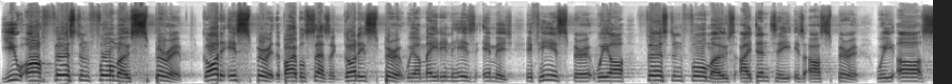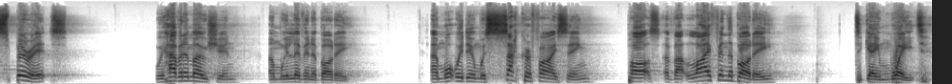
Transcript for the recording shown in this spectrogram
you are first and foremost spirit. God is spirit. The Bible says that God is spirit. We are made in his image. If he is spirit, we are first and foremost, identity is our spirit. We are spirits. We have an emotion and we live in a body. And what we're doing, we're sacrificing parts of that life in the body to gain weight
